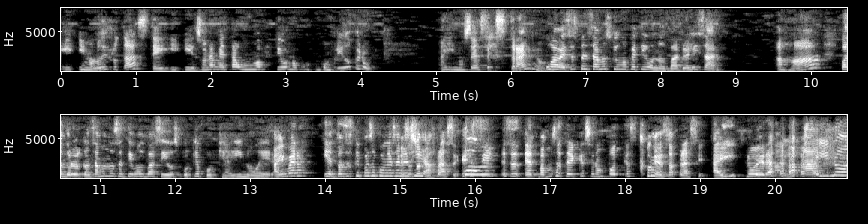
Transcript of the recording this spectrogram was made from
Y, y, no lo disfrutaste y, y, es una meta, un objetivo no cumplido, pero, ay, no sé, es extraño. O a veces pensamos que un objetivo nos va a realizar. Ajá. Cuando lo alcanzamos nos sentimos vacíos. ¿Por qué? Porque ahí no era. Ahí no era. ¿Y entonces qué pasó con esa energía? Esa es otra frase. Sí, eh, vamos a tener que hacer un podcast con esa frase. Ahí no era. Ahí, no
